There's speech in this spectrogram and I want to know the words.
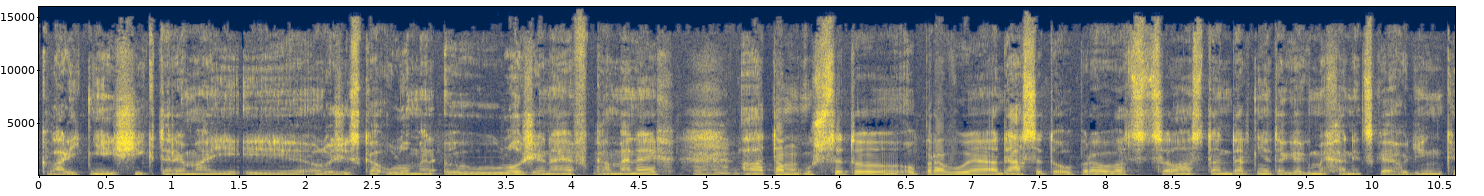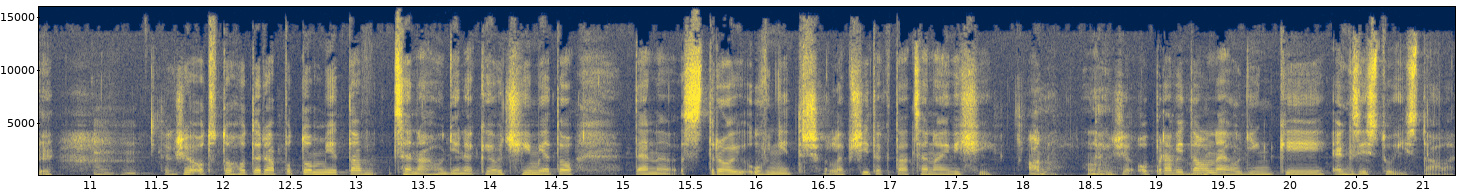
kvalitnější, které mají i ložiska uložené v kamenech hmm. a tam už se to opravuje a dá se to opravovat zcela standardně, tak jak mechanické hodinky. Hmm. Takže od toho teda potom je ta cena hodinek, jo? čím je to ten stroj uvnitř lepší, tak ta cena je vyšší. Ano. ano. Takže opravitelné hmm. hodinky existují stále.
